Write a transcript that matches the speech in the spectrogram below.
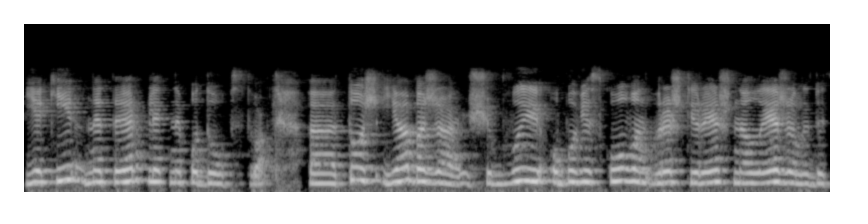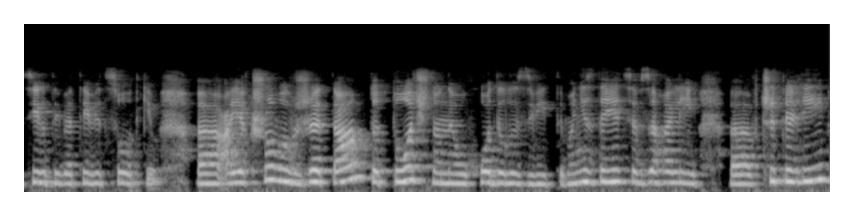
які не терплять неподобства. Тож я бажаю, щоб ви обов'язково, врешті-решт, належали до цих 9%. Е, А якщо ви вже там, то точно не уходили звідти. Мені здається, взагалі е, вчителі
